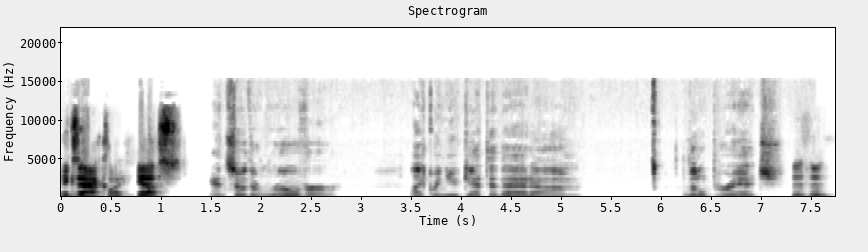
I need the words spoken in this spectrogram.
Exactly. Yes. And so the Rover, like when you get to that um, little bridge, hmm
